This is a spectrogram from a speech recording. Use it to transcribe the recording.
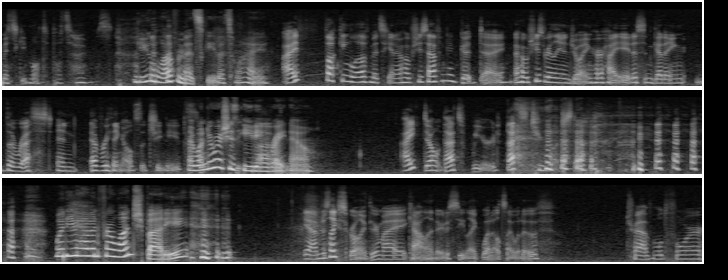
Mitski multiple times. you love Mitski, that's why. I fucking love Mitski, and I hope she's having a good day. I hope she's really enjoying her hiatus and getting the rest and everything else that she needs. I wonder what she's eating Um, right now. I don't. That's weird. That's too much stuff. What are you having for lunch, buddy? Yeah, I'm just like scrolling through my calendar to see like what else I would have traveled for.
